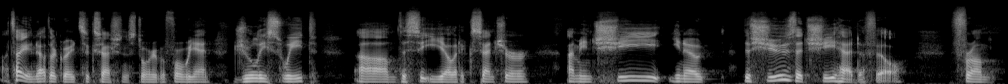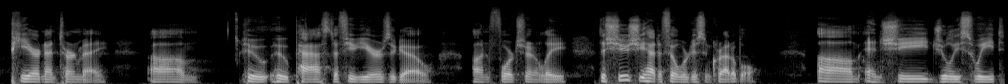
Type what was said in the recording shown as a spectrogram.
I'll tell you another great succession story before we end. Julie Sweet, um, the CEO at Accenture. I mean, she, you know, the shoes that she had to fill from Pierre Nanterme, um, who who passed a few years ago, unfortunately, the shoes she had to fill were just incredible. Um, and she, Julie Sweet,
